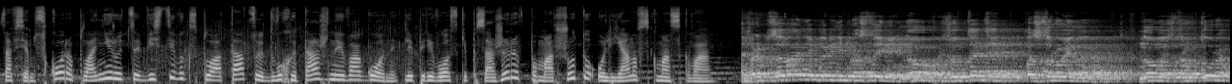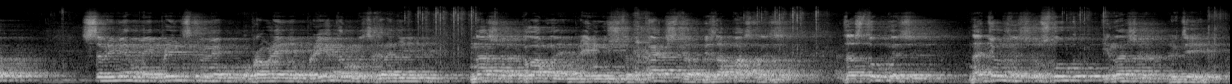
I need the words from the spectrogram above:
Совсем скоро планируется ввести в эксплуатацию двухэтажные вагоны для перевозки пассажиров по маршруту Ульяновск-Москва. Преобразования были непростыми, но в результате построена новая структура с современными принципами управления. При этом мы сохранили наше главное качество, безопасность, доступность, надежность услуг и наших людей.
